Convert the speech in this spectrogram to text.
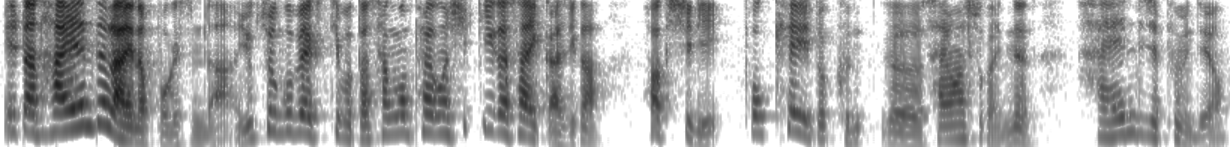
일단 하이엔드 라인업 보겠습니다. 6900XT부터 3080 10기가 사이까지가 확실히 4K도 그, 그, 사용할 수가 있는 하이엔드 제품인데요.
